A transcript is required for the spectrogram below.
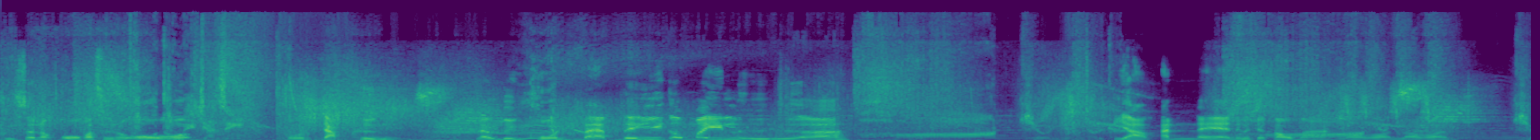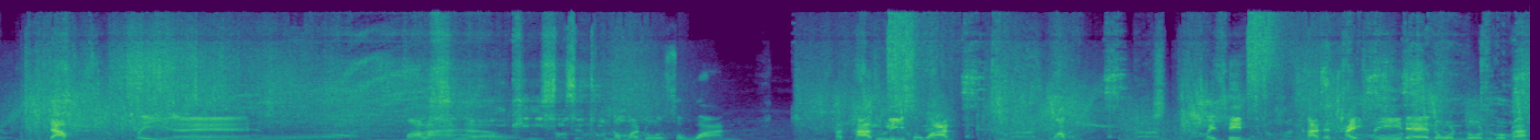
ซูซานโอก็ซูซานโอโขนจับถึง แล้วดึงขนแบบนี้ก็ไม่เหลือ อยากอันแน่นึกจะเข้ามารอก่อนรอก่อนดับตีแน่มาแล้วเอามาโดนสว่านคาถาทุลีสว่านปั๊บไม่ติดข้าจะใช้ตีแน่โดนโดนโดนนะ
